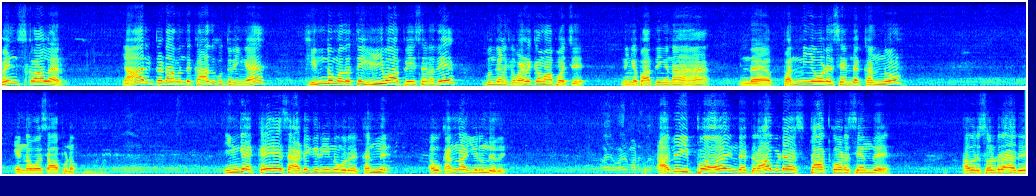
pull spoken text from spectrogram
பெண் ஸ்காலர் யார்கிட்டடா வந்து காது குத்துறீங்க? ஹிந்து மதத்தை இழிவாக பேசுகிறதே இவங்களுக்கு வழக்கமாக போச்சு. நீங்கள் பார்த்தீங்கன்னா இந்த பன்னியோடு சேர்ந்த கண்ணும் என்னவோ சாப்பிடும். இங்கே கேஎஸ் அடுகிரின்னு ஒரு கண்ணு அவ கண்ணாக இருந்தது. அது இப்போ இந்த திராவிட ஸ்டாக்கோட சேர்ந்து அவர் சொல்றாரு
